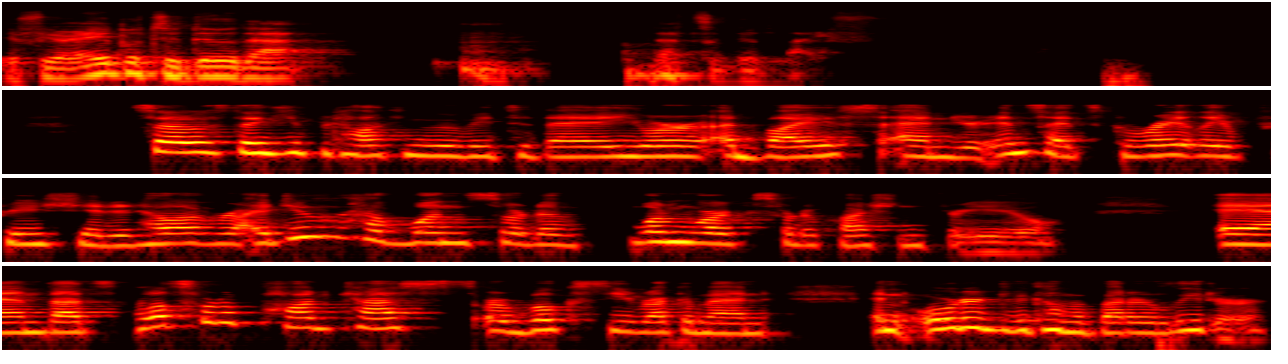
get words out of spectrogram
If you're able to do that, hmm, that's a good life. So thank you for talking with me today. Your advice and your insights greatly appreciated. However, I do have one sort of one more sort of question for you. And that's what sort of podcasts or books do you recommend in order to become a better leader?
